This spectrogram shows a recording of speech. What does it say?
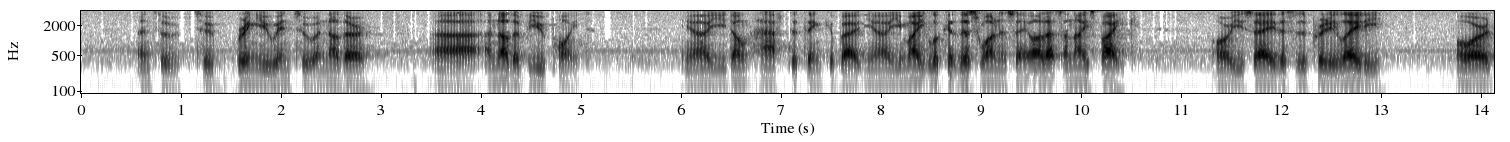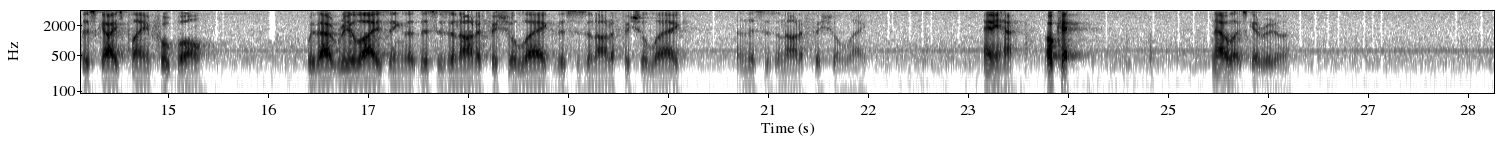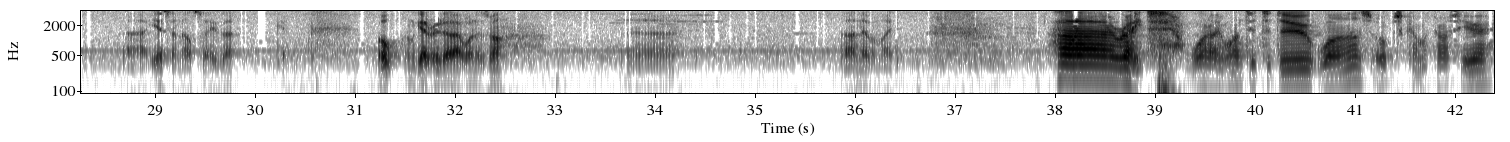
and to, to bring you into another, uh, another viewpoint. You know, you don't have to think about, you know, you might look at this one and say, oh, that's a nice bike. Or you say, this is a pretty lady. Or this guy's playing football without realizing that this is an artificial leg, this is an artificial leg, and this is an artificial leg. Anyhow, okay. Now let's get rid of it. Uh, yes, and I'll save that. Okay. Oh, I'm getting rid of that one as well. Uh, uh, never mind. Uh, right, what I wanted to do was, oops, come across here.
